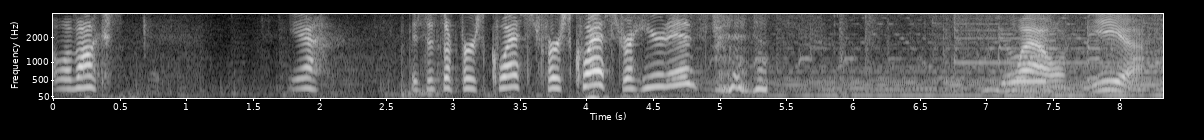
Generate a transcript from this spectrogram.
Oh a box. Yeah. Is this the first quest? First quest, right here it is. wow. Yeah.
